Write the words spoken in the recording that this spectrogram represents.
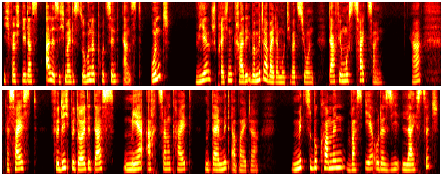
Ich verstehe das alles. Ich meine das zu 100 Prozent ernst. Und wir sprechen gerade über Mitarbeitermotivation. Dafür muss Zeit sein. Ja, das heißt, für dich bedeutet das mehr Achtsamkeit mit deinem Mitarbeiter mitzubekommen, was er oder sie leistet,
